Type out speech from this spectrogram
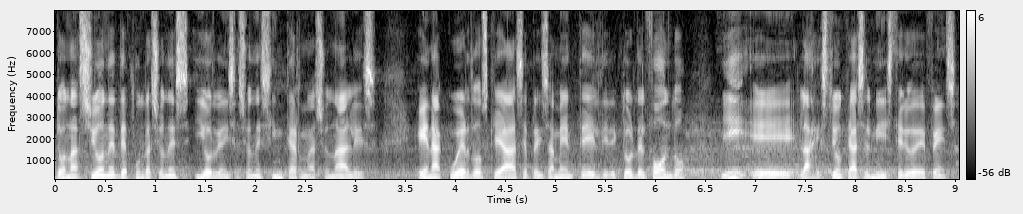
donaciones de fundaciones y organizaciones internacionales en acuerdos que hace precisamente el director del fondo y eh, la gestión que hace el Ministerio de Defensa.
